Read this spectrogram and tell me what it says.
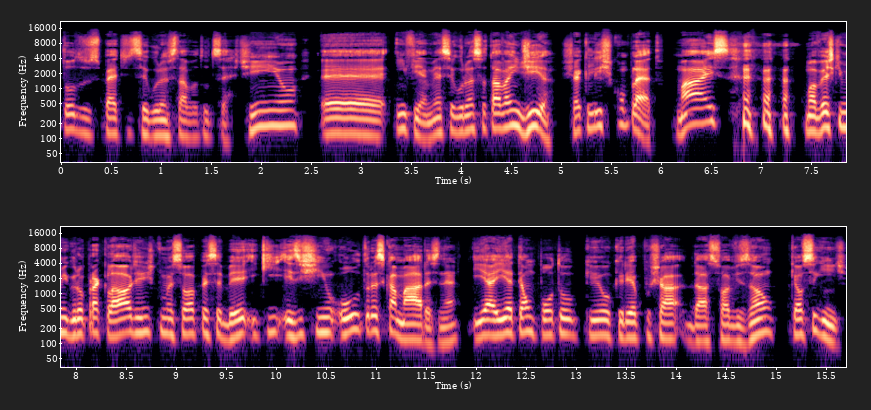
todos os patches de segurança estava tudo certinho. É, enfim, a minha segurança estava em dia, checklist completo. Mas, uma vez que migrou para cloud, a gente começou a perceber e que existiam outras camadas, né? E aí até um ponto que eu queria puxar da sua visão, que é o seguinte:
